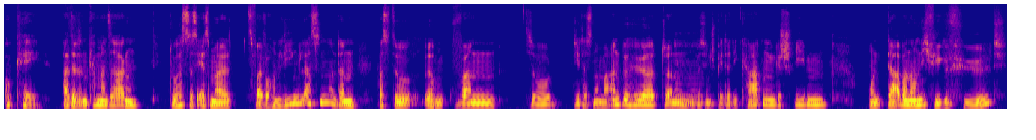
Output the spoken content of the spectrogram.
Okay. Also dann kann man sagen, du hast es erstmal zwei Wochen liegen lassen und dann hast du irgendwann so dir das nochmal angehört, dann mhm. ein bisschen später die Karten geschrieben und da aber noch nicht viel gefühlt.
